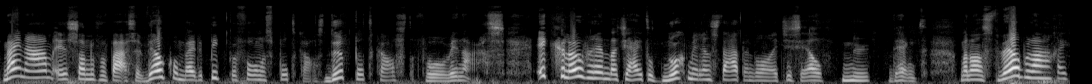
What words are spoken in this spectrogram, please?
Mijn naam is Sanne van Pasen. Welkom bij de Peak Performance Podcast, de podcast voor winnaars. Ik geloof erin dat jij tot nog meer in staat bent dan dat je zelf nu denkt. Maar dan is het wel belangrijk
